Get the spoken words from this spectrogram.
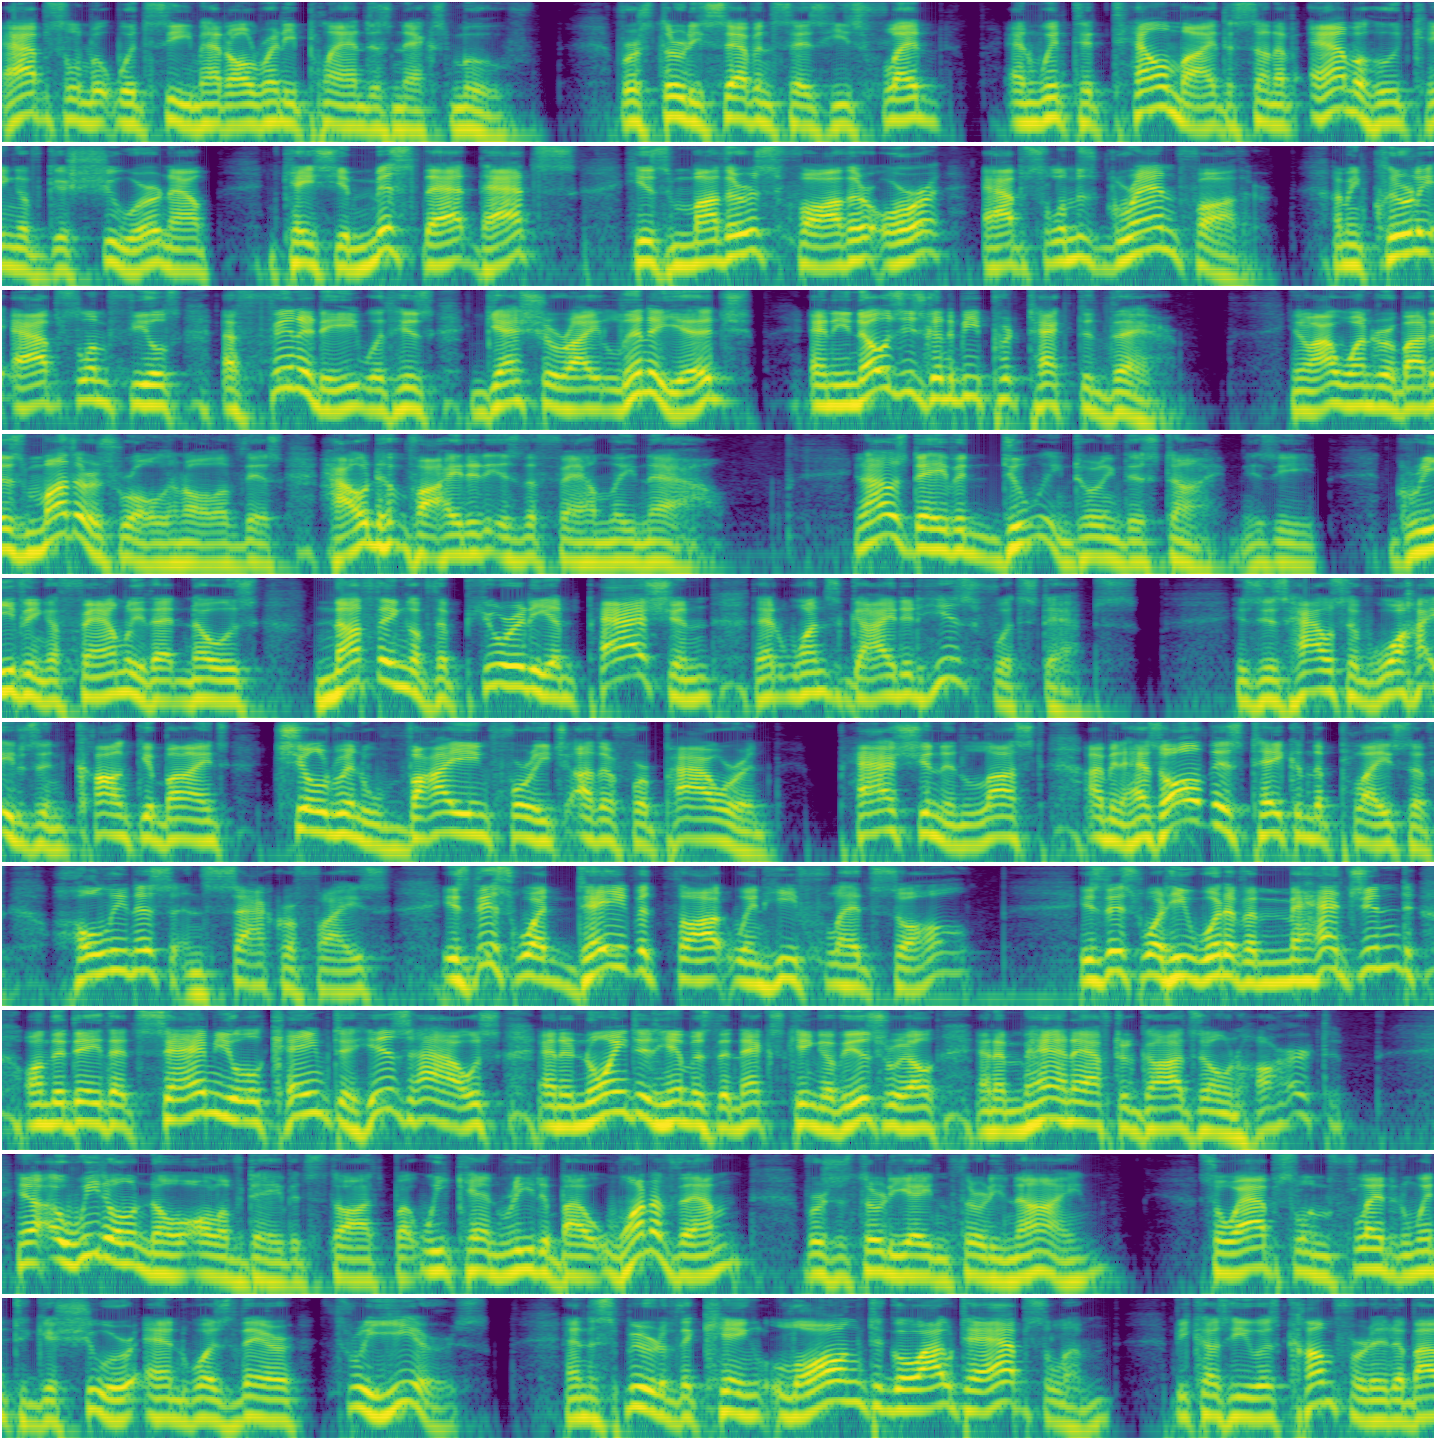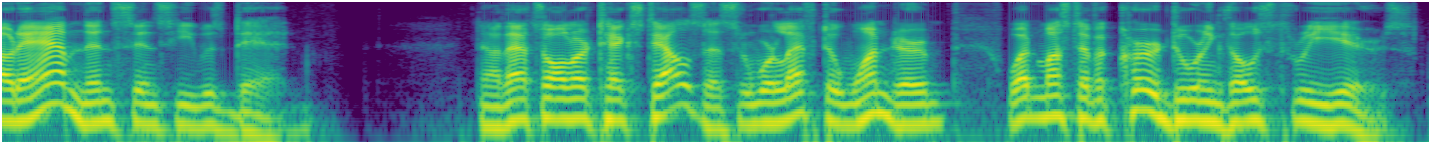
Absalom, it would seem, had already planned his next move. Verse 37 says he's fled and went to Talmai, the son of Ammihud, king of Geshur. Now, in case you missed that, that's his mother's father or Absalom's grandfather. I mean, clearly Absalom feels affinity with his Geshurite lineage, and he knows he's going to be protected there. You know, I wonder about his mother's role in all of this. How divided is the family now? You know, how's David doing during this time? Is he grieving a family that knows nothing of the purity and passion that once guided his footsteps? Is his house of wives and concubines, children vying for each other for power and passion and lust? I mean, has all this taken the place of holiness and sacrifice? Is this what David thought when he fled Saul? Is this what he would have imagined on the day that Samuel came to his house and anointed him as the next king of Israel and a man after God's own heart? You know, we don't know all of David's thoughts, but we can read about one of them, verses 38 and 39. So Absalom fled and went to Geshur and was there three years. And the spirit of the king longed to go out to Absalom because he was comforted about Amnon since he was dead. Now, that's all our text tells us, and we're left to wonder what must have occurred during those three years.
